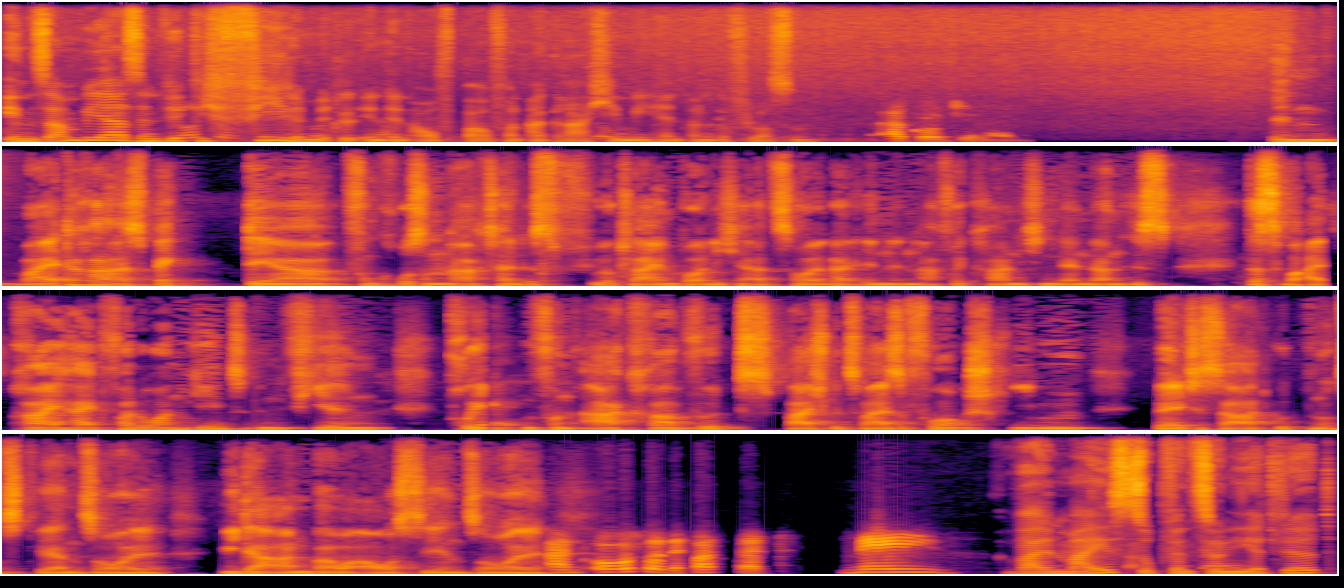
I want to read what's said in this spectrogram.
In Sambia sind wirklich viele Mittel in den Aufbau von Agrarchemiehändlern geflossen. Ein weiterer Aspekt, der von großem Nachteil ist für kleinbäuerliche Erzeuger in, in afrikanischen Ländern, ist, dass Wahlfreiheit verloren geht. In vielen Projekten von Agra wird beispielsweise vorgeschrieben, welches Saatgut benutzt werden soll, wie der Anbau aussehen soll. Also Weil Mais subventioniert wird,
